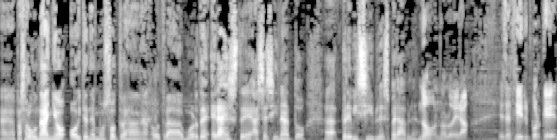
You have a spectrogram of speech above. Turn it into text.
Eh, pasado un año, hoy tenemos otra, otra muerte. ¿Era este asesinato eh, previsible, esperable? No, no lo era. Es decir, porque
